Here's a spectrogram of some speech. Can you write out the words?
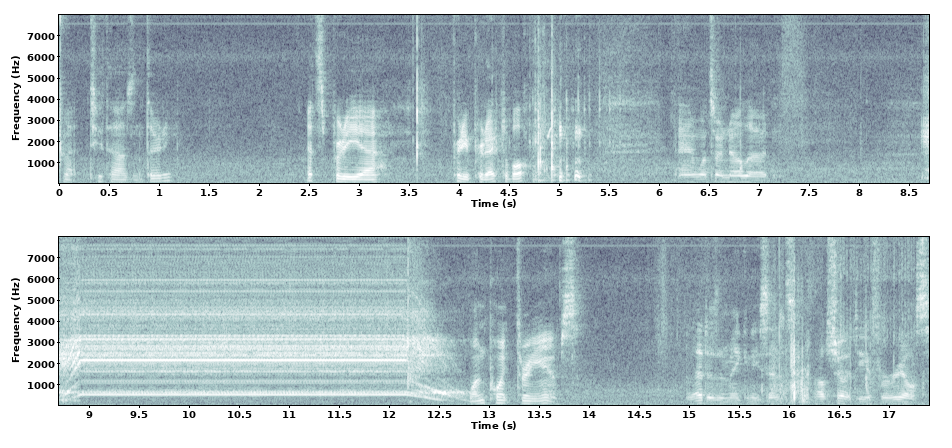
About 2030. That's pretty, uh, pretty predictable. and what's our no load? One point three amps. Well, that doesn't make any sense. I'll show it to you for reals.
